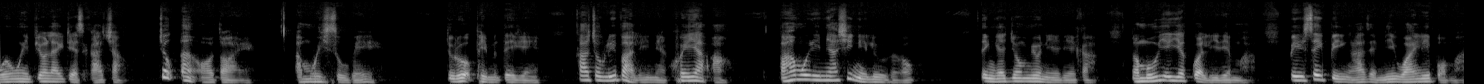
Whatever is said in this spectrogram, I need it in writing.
ဝင်ဝင်ပြောလိုက်တဲ့စကားကြောင့်ကျုပ်အံ့ဩသွားတယ်အမွေဆိုပဲသူတို့အဖေမသေးခင်ကာချုပ်လေးပါလေးနဲ့ခွဲရအောင်ဘာမွေတွေများရှိနေလို့တော့တင်ငယ်ကျွန်းမြို့နယ်တွေကငမိုးရရက်ကွက်လေးထဲမှာပေစိတ်ပေ90မြေဝိုင်းလေးပေါ်မှာ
